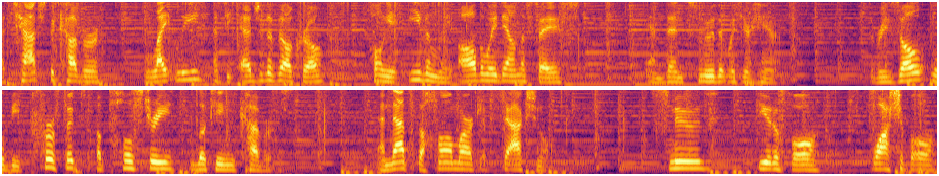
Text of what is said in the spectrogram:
attach the cover lightly at the edge of the Velcro, pulling it evenly all the way down the face, and then smooth it with your hand. The result will be perfect upholstery looking covers. And that's the hallmark of Sactionals smooth, beautiful, washable,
